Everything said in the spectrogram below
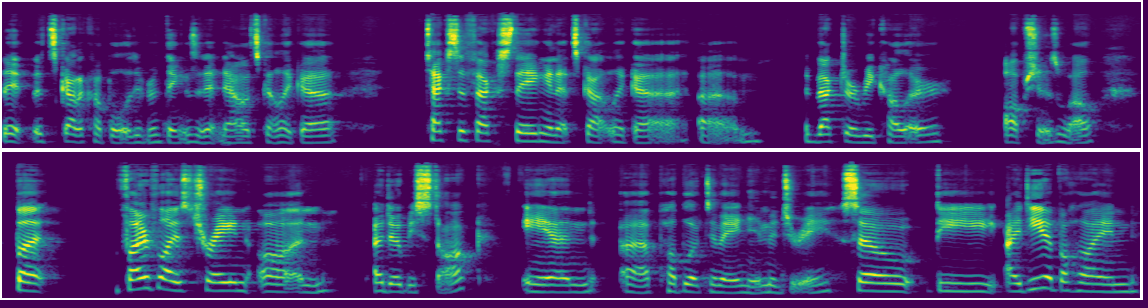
it, it's got a couple of different things in it now. It's got like a text effects thing, and it's got like a um, a vector recolor option as well. But Firefly is trained on Adobe stock and uh, public domain imagery. So the idea behind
